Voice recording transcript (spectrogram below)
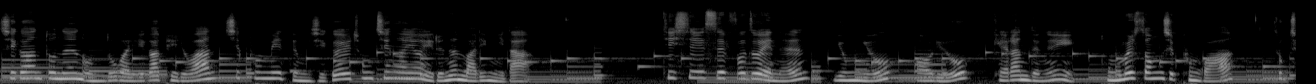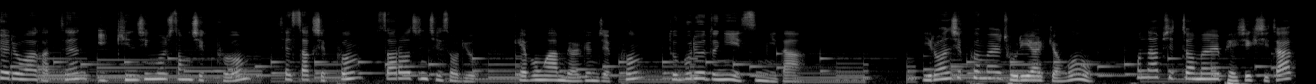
시간 또는 온도 관리가 필요한 식품 및 음식을 총칭하여 이르는 말입니다. TCS 푸드에는 육류, 어류, 계란 등의 동물성 식품과 숙취류와 같은 익힌 식물성 식품, 새싹 식품, 썰어진 채소류, 개봉한 멸균 제품, 두부류 등이 있습니다. 이런 식품을 조리할 경우 혼합 시점을 배식 시작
